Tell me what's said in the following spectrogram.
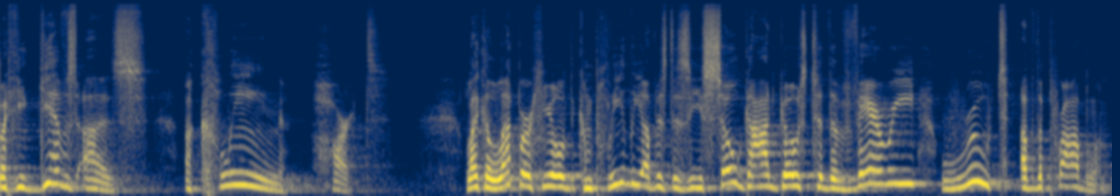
but he gives us a clean heart. Like a leper healed completely of his disease, so God goes to the very root of the problem.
